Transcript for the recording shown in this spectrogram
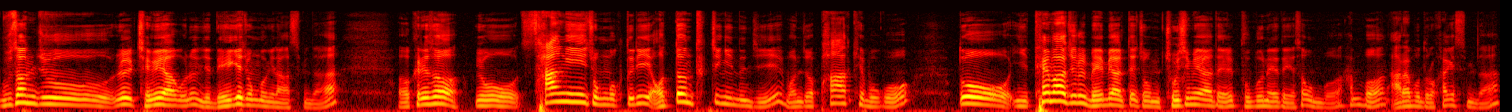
우선주를 제외하고는 이제 4개 종목이 나왔습니다. 어, 그래서 요 상위 종목들이 어떤 특징이 있는지 먼저 파악해 보고 또 이 테마주를 매매할 때 좀 조심해야 될 부분에 대해서 뭐 한번 알아보도록 하겠습니다.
